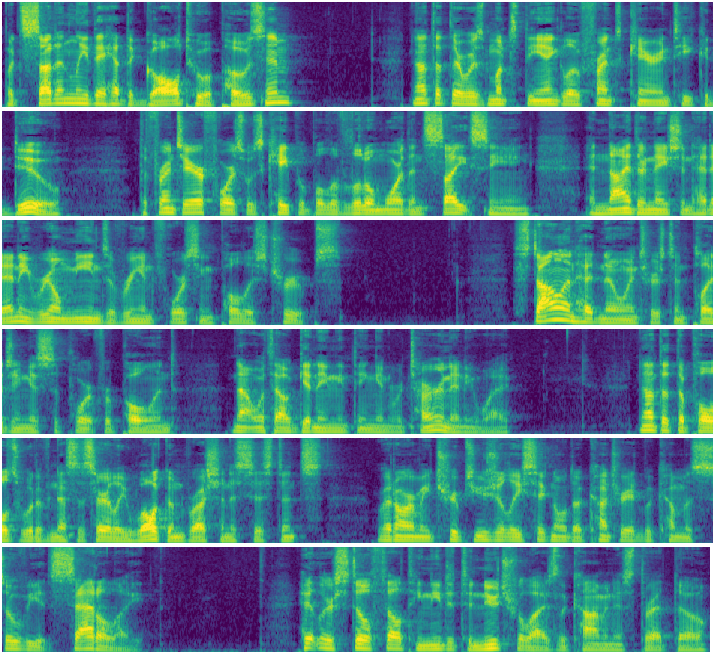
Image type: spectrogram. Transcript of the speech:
but suddenly they had the gall to oppose him? Not that there was much the Anglo French guarantee could do, the French Air Force was capable of little more than sightseeing, and neither nation had any real means of reinforcing Polish troops. Stalin had no interest in pledging his support for Poland, not without getting anything in return anyway. Not that the Poles would have necessarily welcomed Russian assistance. Red Army troops usually signaled a country had become a Soviet satellite. Hitler still felt he needed to neutralize the communist threat, though,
